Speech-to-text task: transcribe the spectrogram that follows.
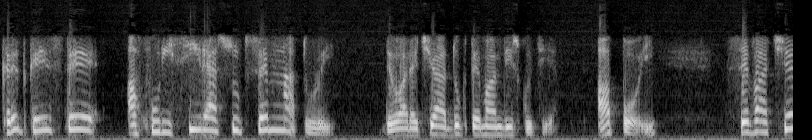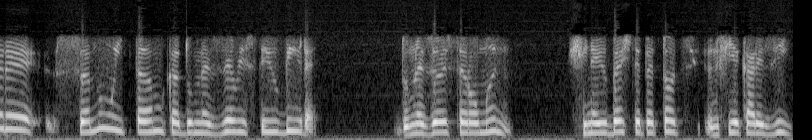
cred că este afurisirea subsemnatului, deoarece aduc tema în discuție. Apoi, se va cere să nu uităm că Dumnezeu este iubire. Dumnezeu este român și ne iubește pe toți în fiecare zi.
